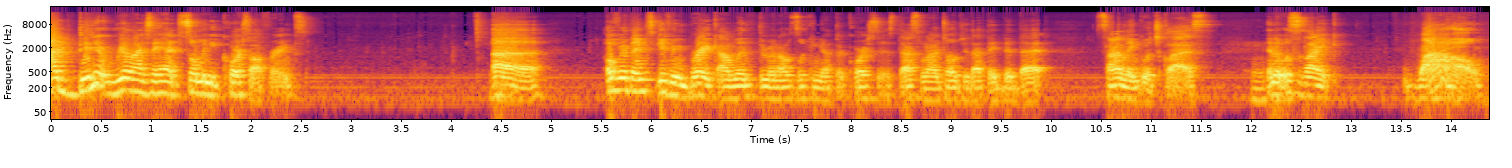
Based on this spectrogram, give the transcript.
I didn't realize they had so many course offerings. Uh, over Thanksgiving break, I went through and I was looking at their courses. That's when I told you that they did that sign language class. And it was like, wow.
